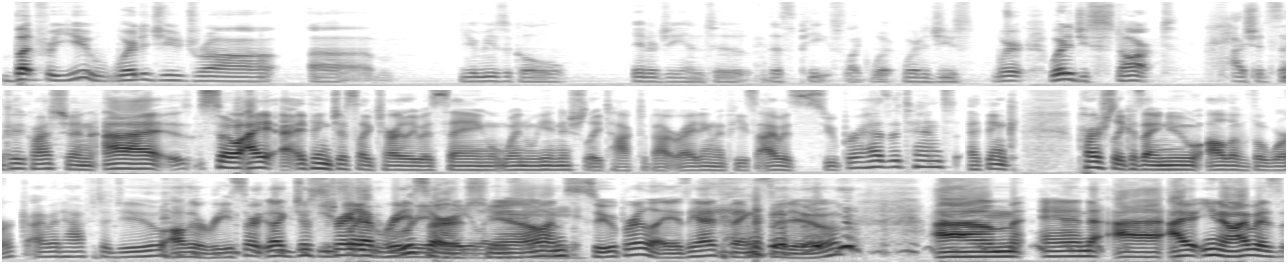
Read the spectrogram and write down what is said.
but for you, where did you draw um, your musical energy into this piece? Like, where, where did you where where did you start? I should say. Good question. Uh, so I, I think just like Charlie was saying, when we initially talked about writing the piece, I was super hesitant. I think partially because I knew all of the work I would have to do, all the research, like just He's, straight like, up really research. You know, I'm super lazy. I have things to do. um, and uh, I, you know, I was,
